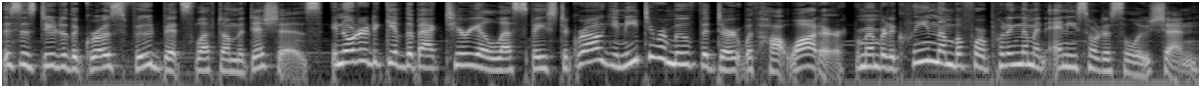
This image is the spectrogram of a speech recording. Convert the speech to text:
This is due to the gross food bits left on the dishes. In order to give the bacteria less space to grow, you need to remove the dirt with hot water. Remember to clean them before putting them in any sort of solution.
